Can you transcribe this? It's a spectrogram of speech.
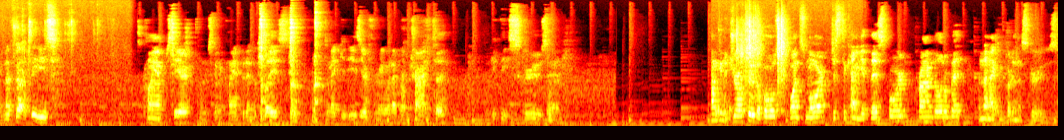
And I've got these clamps here. I'm just going to clamp it into place to make it easier for me whenever I'm trying to get these screws in. I'm going to drill through the holes once more just to kind of get this board primed a little bit and then I can put in the screws.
